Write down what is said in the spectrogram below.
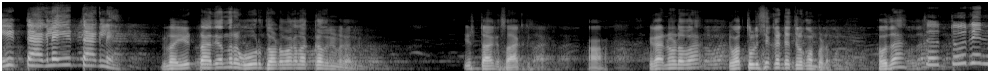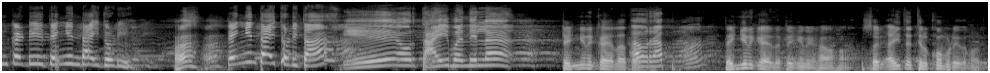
ಇಟ್ಟಾಗ್ಲೆ ಇಟ್ಟಾಗ್ಲೆ. ಇಲ್ಲ ಇಟ್ಟಾದೆ ಅದೇ ಅಂದ್ರೆ ಊರು ದೊಡ್ಡವಾಗಲಕ್ಕದ ನಿನಗೆ ಇಷ್ಟಾಗ ಸಾಕು. ಹಾ. ಈಗ ನೋಡವ ಇವತ್ತು ತುಳಸಿ ಕಟ್ಟೆ ತಿಳ್ಕೊಂಬಿಡು. ಹೌದಾ? ತು- ತೂದಿನ ಕಡ್ಡಿ ತೆಂಗಿನ ತಾಯಿ ತೊಡಿ. ಹಾ? ತೆಂಗಿನ ತಾಯಿ ತೊಡಿತಾ? ಏ ಅವ್ರ ತಾಯಿ ಬಂದಿಲ್ಲ. ತೆಂಗಿನಕಾಯಿ. ಅವ್ರ ಅಪ್ಪ ತೆಂಗಿನಕಾಯಿ ಅದ ತೆಂಗಿನಕಾಯಿ. ಹಾಂ ಹಾಂ. ಸರಿ ಐತೆ ತಿಳ್ಕೊಂಬಿಡಿ ಇದು ನೋಡಿ.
